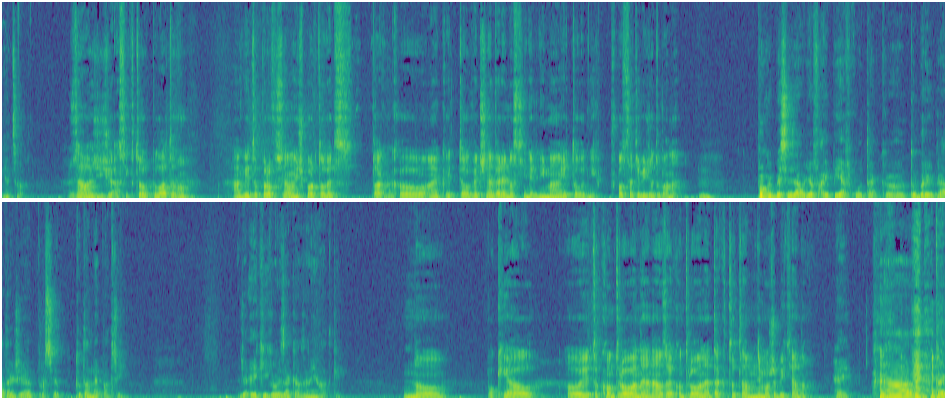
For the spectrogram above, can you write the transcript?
něco. Záleží, že asi kto podľa toho. Ak je to profesionálny športovec, tak o, aj keď to väčšina verejnosti nevníma, je to od nich v podstate vyžadované. Hm? Pokud by si zavodil v IPF, tak uh, to bude vypadat tak, že prostě to tam nepatří. Že jakýkoliv zakázaný látky. No, pokiaľ o, je to kontrolované a naozaj kontrolované, tak to tam nemôže byť, áno. Hej. A, tak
